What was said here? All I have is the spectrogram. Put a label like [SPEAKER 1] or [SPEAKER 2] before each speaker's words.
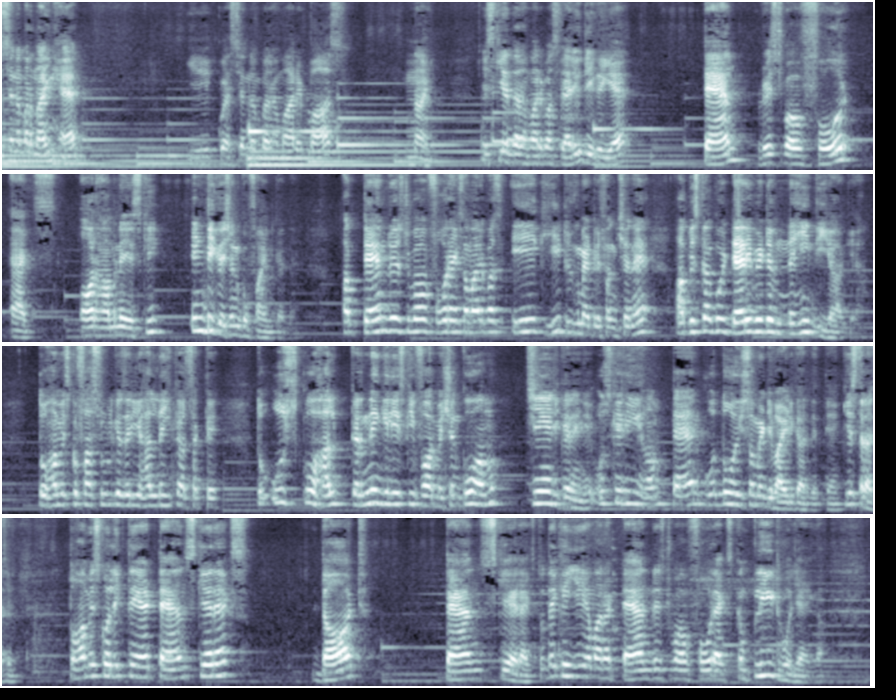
[SPEAKER 1] Question number nine है। ये question number हमारे पास नाइन इसके अंदर हमारे पास वैल्यू दी गई है tan raised power four x और हमने इसकी इंटीग्रेशन को फाइंड करना है। अब tan raised power four x हमारे पास एक ही ट्रिग्मेट्री फ़ंक्शन है। अब इसका कोई डेरिवेटिव नहीं दिया गया। तो हम इसको फ़र्स्ट रूल के ज़रिए हल नहीं कर सकते। तो उसको हल करने के लिए इसकी फॉर्मेशन को हम चेंज करेंगे। उसके लिए हम टेन को दो हिस्सों में डिवाइड कर देते हैं। किस तरह से? तो हम इसको लिखते हैं tan square x dot tan square x तो देखिए, ये हमारा tan raised power four x complete हो जाएगा।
